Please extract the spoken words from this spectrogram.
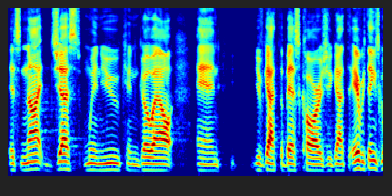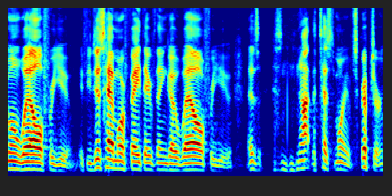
It's not just when you can go out and you've got the best cars, you got the, everything's going well for you. If you just have more faith, everything go well for you. That's, not the testimony of Scripture.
